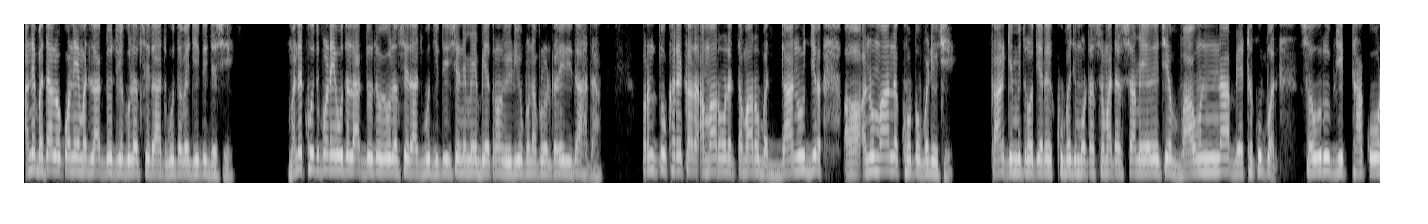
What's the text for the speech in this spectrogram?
અને બધા લોકોને એમ જ લાગતું હતું કે ગુલાબસિંહ રાજપૂત હવે જીતી જશે. મને ખુદ પણ એવું જ લાગતું હતું કે ગુલાબસિંહ રાજપૂત જીતી છે અને મેં બે ત્રણ વીડિયો પણ અપલોડ કરી દીધા હતા. પરંતુ ખરેખર અમારું અને તમારું બધાનું જ અનુમાન ખોટું પડ્યું છે. કારણ કે મિત્રો અત્યારે ખૂબ જ મોટા સમાચાર સામે આવે છે. વાવના બેઠક ઉપર સૌરભજી ઠાકોર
